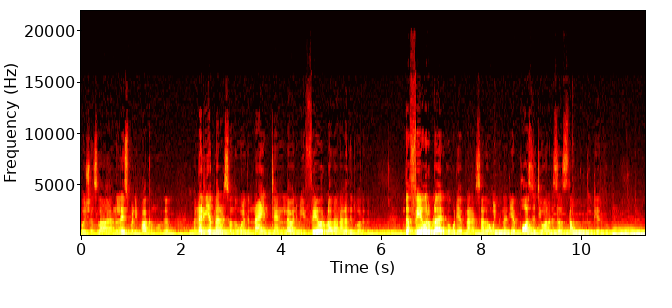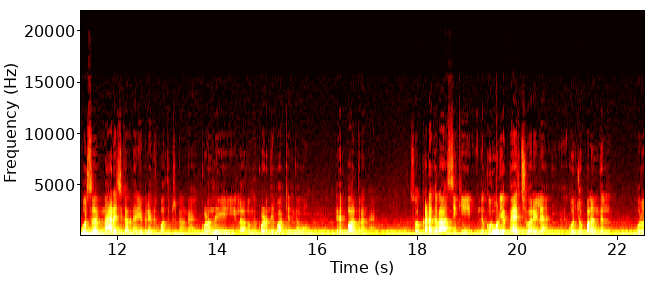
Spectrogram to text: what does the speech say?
பொசிஷன்ஸ்லாம் அனலைஸ் பண்ணி பார்க்கும்போது நிறைய பிளானட்ஸ் வந்து உங்களுக்கு நைன் டென் லெவன் இப்படி ஃபேவரபுளாக தான் நகர்ந்துட்டு வருது. இந்த ஃபேவரபுளாக இருக்கக்கூடிய பிளானட்ஸால் உங்களுக்கு நிறைய பாசிட்டிவான ரிசல்ட்ஸ் தான் கொடுத்துக்கிட்டே இருக்கும். ஒரு சிலர் மேரேஜுக்காக நிறைய பேர் எதிர்பார்த்துட்ருக்காங்க குழந்தை இல்லாதவங்க குழந்தை பாக்கியத்துக்காகவும் எதிர்பார்க்குறாங்க. ஸோ கடக ராசிக்கு இந்த குருவுடைய பயிற்சி வரையில் கொஞ்சம் பலன்கள் ஒரு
